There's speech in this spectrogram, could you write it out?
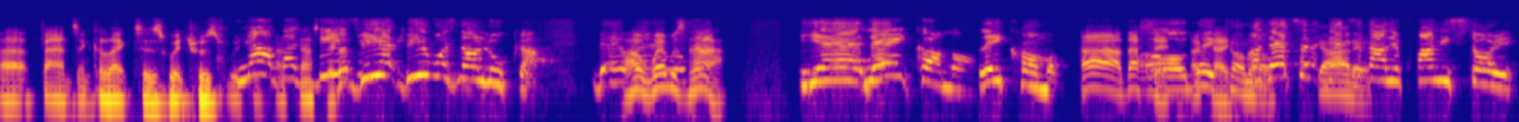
uh, fans and collectors, which was which No, was but fantastic. Bill- But Bill, Bill was not Lucca. oh, where was that? Yeah, that, Lake Como. Lake Como. Ah, that's Oh, it. Lake Okay. Como. Oh, that's an, that's it. another funny story.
